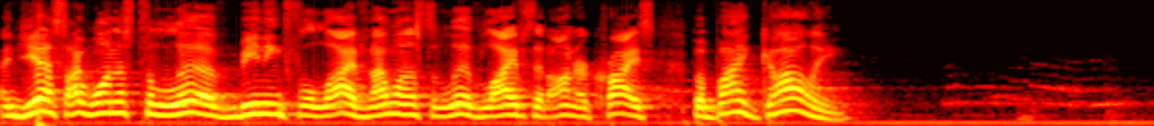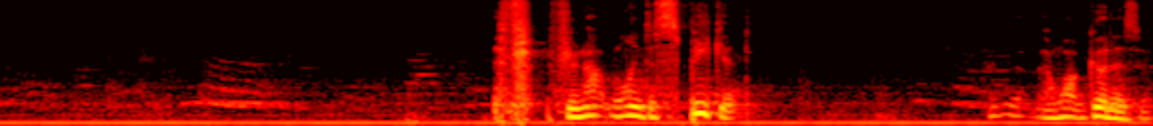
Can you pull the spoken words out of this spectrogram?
And yes, I want us to live meaningful lives, and I want us to live lives that honor Christ, but by golly, if, if you're not willing to speak it, then what good is it?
